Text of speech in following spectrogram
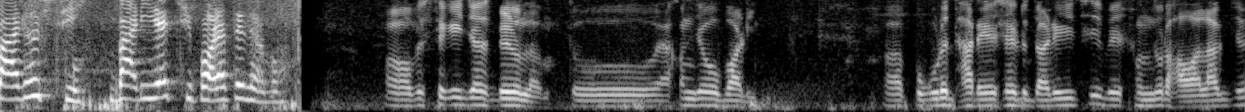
পার হচ্ছি। বাড়ি যাচ্ছি পড়াতে যাব। অফিস থেকেই জাস্ট বেরোলাম। তো এখন যাব বাড়ি। পুকুরের ধারে এসে একটু দাঁড়িয়েছি। বেশ সুন্দর হাওয়া লাগছে।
